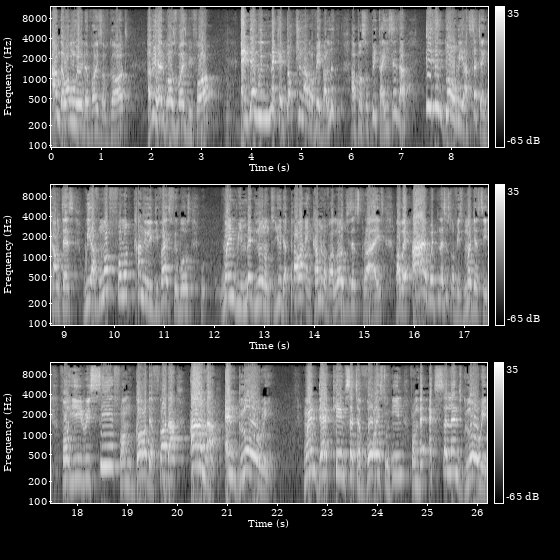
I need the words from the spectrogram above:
I'm the one who heard the voice of God. Have you heard God's voice before? and then we make a doctrine out of it. But look, Apostle Peter, he says that even though we had such encounters, we have not followed cunningly devised fables when we made known unto you the power and coming of our Lord Jesus Christ, but were eyewitnesses of his majesty. For he received from God the Father honor and glory. When there came such a voice to him from the excellent glory,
